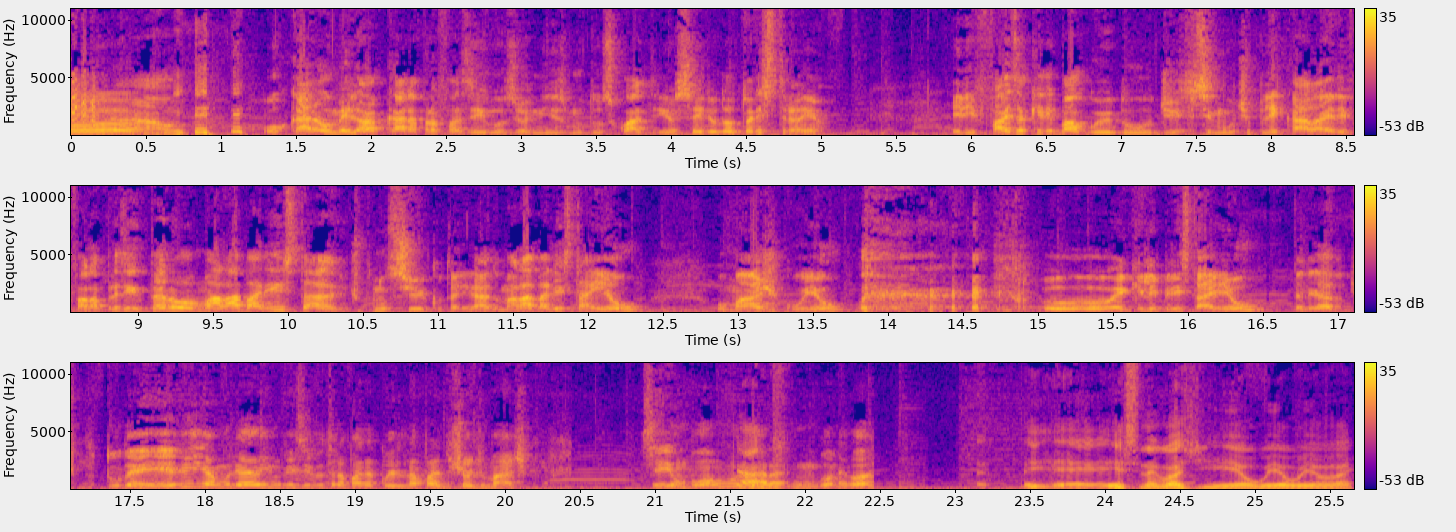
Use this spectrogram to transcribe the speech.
Não. O, cara, o melhor cara pra fazer ilusionismo dos quadrinhos seria o Doutor Estranho. Ele faz aquele bagulho do, de se multiplicar lá, ele fala, apresentando o malabarista, tipo, no circo, tá ligado? O malabarista eu, o mágico eu, o equilibrista eu, tá ligado? Tipo, tudo é ele e a mulher invisível trabalha com ele na parte do show de mágica. Seria um bom, Cara, um bom negócio. E- é, Esse negócio de eu, eu, eu, é.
